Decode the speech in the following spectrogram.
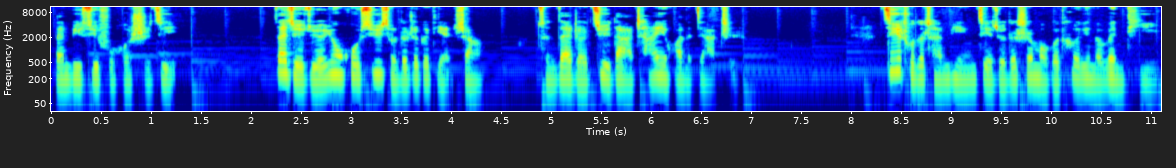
但必须符合实际。在解决用户需求的这个点上，存在着巨大差异化的价值。基础的产品解决的是某个特定的问题，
